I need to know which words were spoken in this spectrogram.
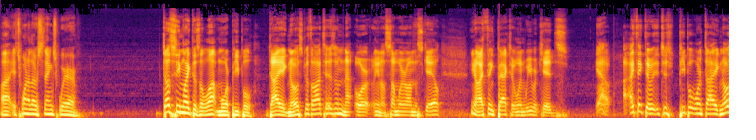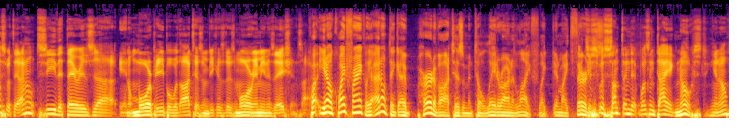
Uh, it's one of those things where it does seem like there's a lot more people diagnosed with autism, not, or you know, somewhere on the scale. You know, I think back to when we were kids. Yeah, I I think there was just people weren't diagnosed with it. I don't see that there is uh, you know more people with autism because there's more immunizations. I- Qu- you know, quite frankly, I don't think I've heard of autism until later on in life, like in my It 30s. just was something that wasn't diagnosed. You know.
